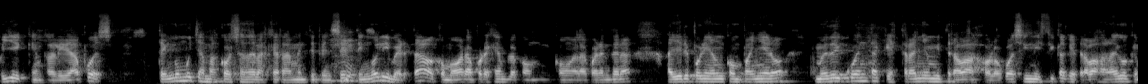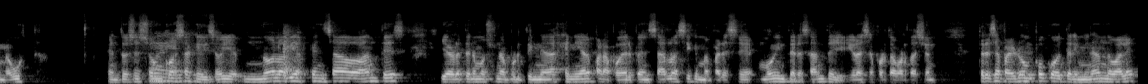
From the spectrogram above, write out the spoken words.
oye, que en realidad pues tengo muchas más cosas de las que realmente pensé. Tengo libertad, o como ahora, por ejemplo, con, con, la cuarentena. Ayer ponía un compañero, me doy cuenta que extraño mi trabajo, lo cual significa que trabajo en algo que me gusta. Entonces son cosas que dice, oye, no lo habías pensado antes y ahora tenemos una oportunidad genial para poder pensarlo, así que me parece muy interesante y gracias por tu aportación. Teresa, para ir un poco terminando, ¿vale?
